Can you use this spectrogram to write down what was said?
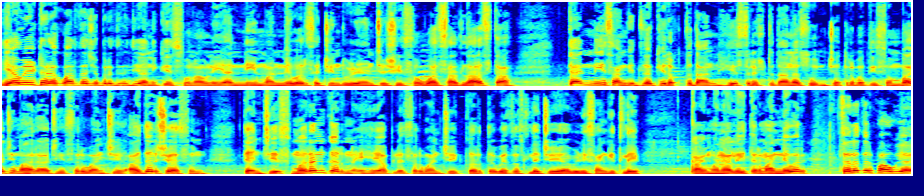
यावेळी ठळक वार्ताचे प्रतिनिधी अनिकेत सोनावणे यांनी मान्यवर सचिन धुळे यांच्याशी संवाद साधला असता त्यांनी सांगितलं की रक्तदान हे श्रेष्ठदान असून छत्रपती संभाजी महाराज हे सर्वांचे आदर्श असून त्यांचे स्मरण करणे हे आपल्या सर्वांचे कर्तव्यच असल्याचे यावेळी सांगितले. काय म्हणाले इतर मान्यवर? चला तर पाहूया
